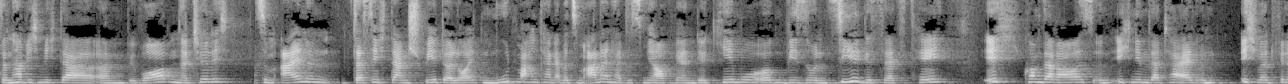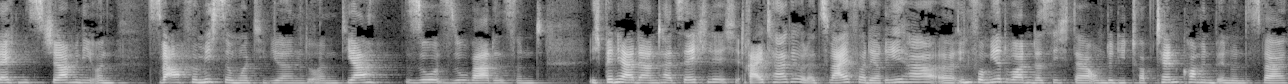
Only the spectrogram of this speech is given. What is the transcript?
dann habe ich mich da ähm, beworben. Natürlich zum einen, dass ich dann später Leuten Mut machen kann, aber zum anderen hat es mir auch während der Chemo irgendwie so ein Ziel gesetzt, hey, ich komme da raus und ich nehme da teil und ich werde vielleicht Miss Germany. Und es war auch für mich so motivierend. Und ja, so, so war das. Und ich bin ja dann tatsächlich drei Tage oder zwei vor der Reha äh, informiert worden, dass ich da unter die Top Ten kommen bin. Und es war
